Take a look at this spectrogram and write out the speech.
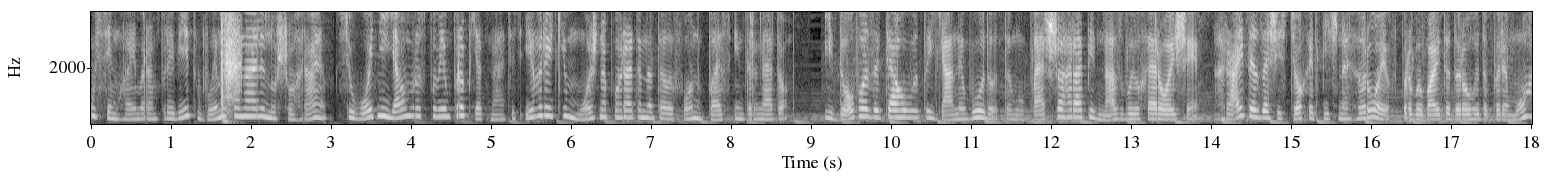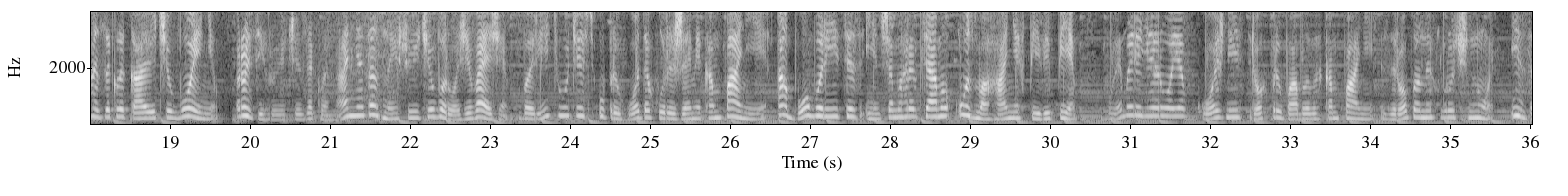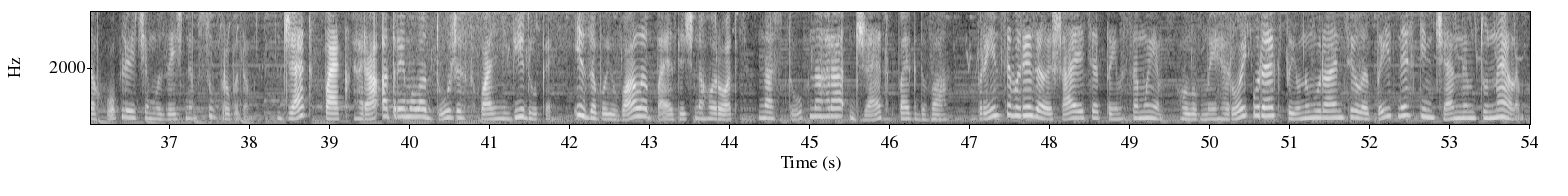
Усім геймерам привіт! Ви на каналі Ну що грає? Сьогодні я вам розповім про 15 ігор, які можна пограти на телефон без інтернету. І довго затягувати я не буду, тому перша гра під назвою Геройші. Грайте за шістьох епічних героїв, пробивайте дорогу до перемоги, закликаючи воїнів, розігруючи заклинання та знищуючи ворожі вежі. Беріть участь у пригодах у режимі кампанії або боріться з іншими гравцями у змаганнях PvP. Виберіть героя в кожній з трьох привабливих кампаній, зроблених вручну із захоплюючим музичним супроводом. Jetpack гра отримала дуже схвальні відгуки і завоювала безліч нагород. Наступна гра Jetpack 2. Принцип гри залишається тим самим. Головний герой у реактивному ранці летить нескінченним тунелем,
